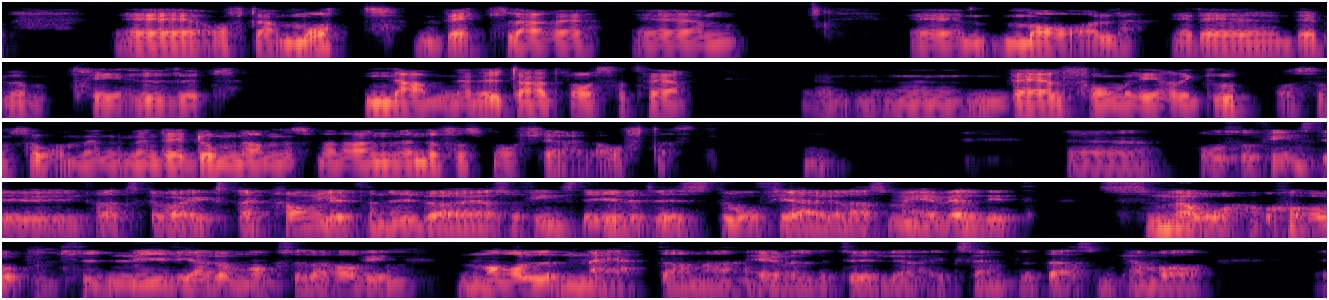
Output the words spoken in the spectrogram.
eh, ofta mått, vecklare, eh, eh, mal. Det, det är väl de tre huvudnamnen utan att vara så att säga en, en välformulerade grupper som så, men, men det är de namnen som man använder för småfjärilar oftast. Mm. Eh, och så finns det ju, för att det ska vara extra krångligt för nybörjare, så finns det givetvis storfjärilar som är väldigt små och, och kniviga de också. Där har vi mm. malmätarna, är väl det tydliga exemplet där som kan vara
